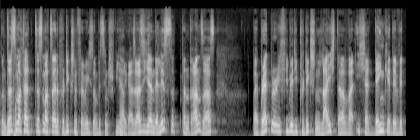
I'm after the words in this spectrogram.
Und das Punkt. macht halt, das macht seine Prediction für mich so ein bisschen schwierig. Ja. Also als ich hier an der Liste dann dran saß, bei Bradbury fiel mir die Prediction leichter, weil ich halt denke, der wird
